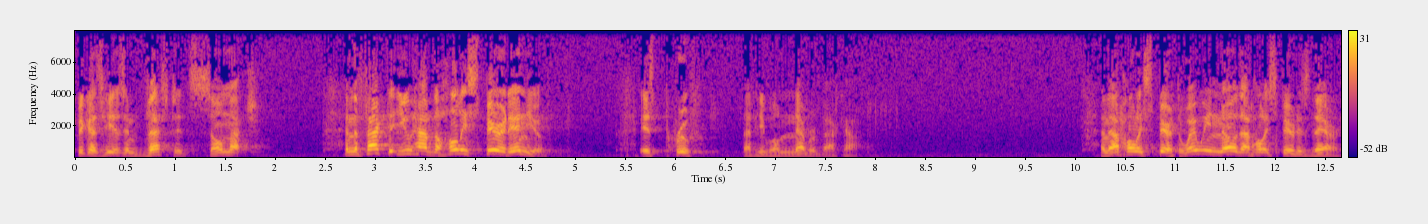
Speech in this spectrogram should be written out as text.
Because He has invested so much. And the fact that you have the Holy Spirit in you is proof that He will never back out. And that Holy Spirit, the way we know that Holy Spirit is there,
